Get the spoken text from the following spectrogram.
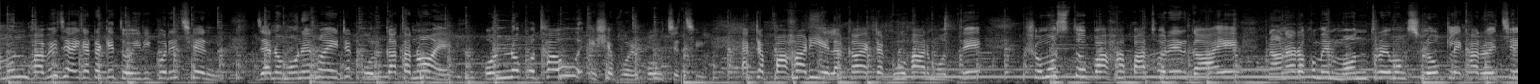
এমনভাবে জায়গাটাকে তৈরি করেছেন যেন মনে হয় এটা কলকাতা নয়, অন্য কোথাও এসে পৌঁছেছি। একটা পাহাড়ি এলাকা, একটা গুহার মধ্যে সমস্ত পাহা পাথরের গায়ে নানা রকমের মন্ত্র এবং শ্লোক লেখা রয়েছে।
